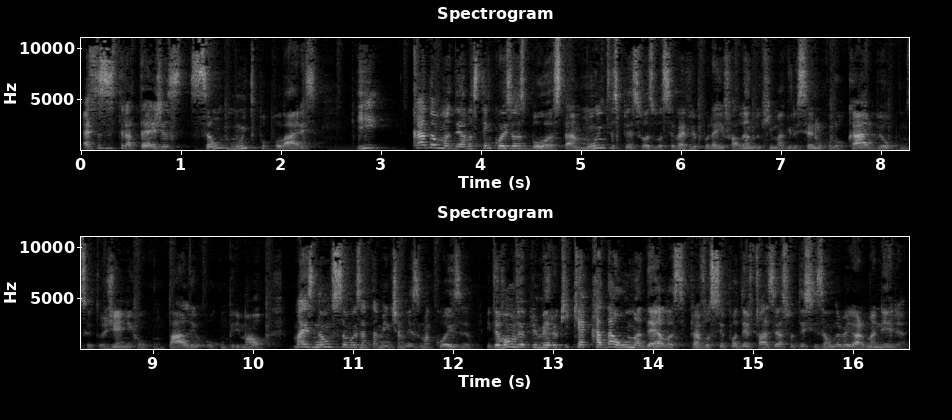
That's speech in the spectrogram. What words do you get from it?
essas estratégias são muito populares e Cada uma delas tem coisas boas, tá? Muitas pessoas você vai ver por aí falando que emagreceram com low carb, ou com cetogênica, ou com paleo, ou com primal, mas não são exatamente a mesma coisa. Então vamos ver primeiro o que é cada uma delas, para você poder fazer a sua decisão da melhor maneira.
